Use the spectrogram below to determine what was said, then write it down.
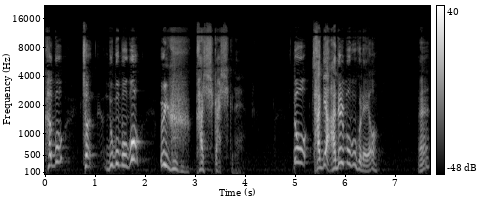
하고 저 누구 보고 으이그 가시 가시 그래. 또 자기 아들 보고 그래요. 에? 예?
